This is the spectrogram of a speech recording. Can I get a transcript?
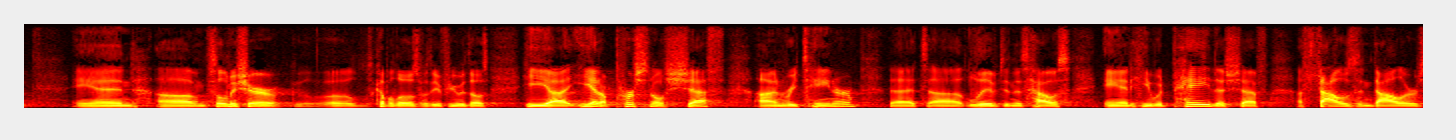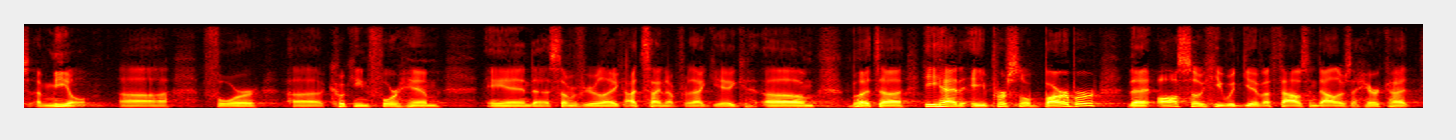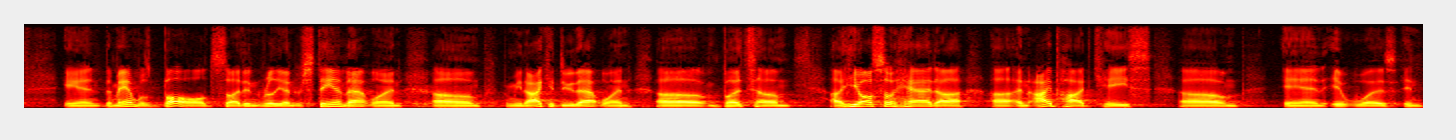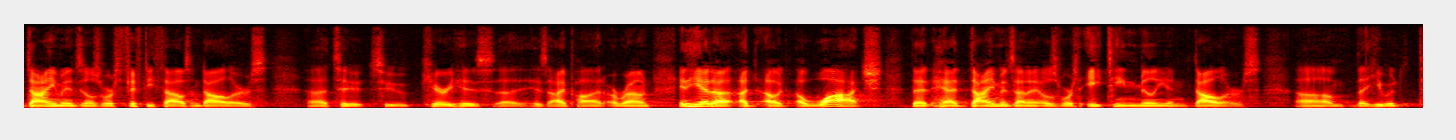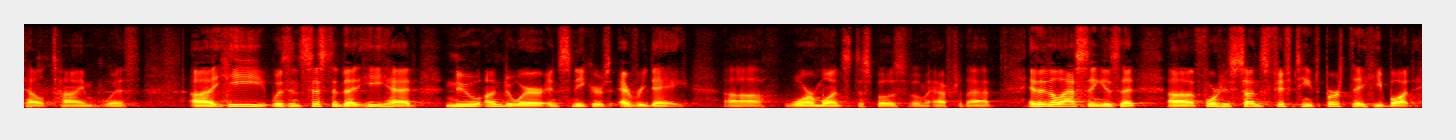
And um, so let me share a couple of those with you, a few of those. He, uh, he had a personal chef on retainer that uh, lived in his house, and he would pay the chef $1,000 a meal uh, for uh, cooking for him. And uh, some of you are like, I'd sign up for that gig. Um, but uh, he had a personal barber that also he would give $1,000 a haircut and the man was bald, so I didn't really understand that one. Um, I mean, I could do that one, uh, but um, uh, he also had uh, uh an iPod case, um, and it was in diamonds, and it was worth fifty thousand dollars. uh, to, to carry his, uh, his iPod around. And he had a, a, a, watch that had diamonds on it. It was worth $18 million um, that he would tell time with. Uh, he was insistent that he had new underwear and sneakers every day. Uh, warm once, disposed of them after that. And then the last thing is that uh, for his son's 15th birthday, he bought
